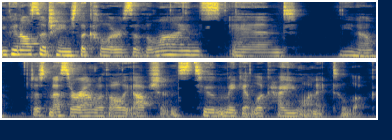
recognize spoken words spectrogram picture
You can also change the colors of the lines and, you know, just mess around with all the options to make it look how you want it to look.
